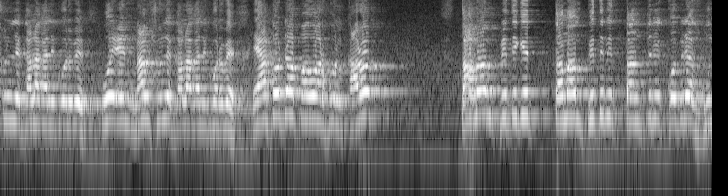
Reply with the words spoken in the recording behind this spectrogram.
শুনলে গালাগালি করবে, ও এর নাম শুনলে গালাগালি করবে, এতটা পাওয়ারফুল কারণ তামাম পৃথিবীর তামাম পৃথিবীর তান্ত্রিক কবিরাজ গুণী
